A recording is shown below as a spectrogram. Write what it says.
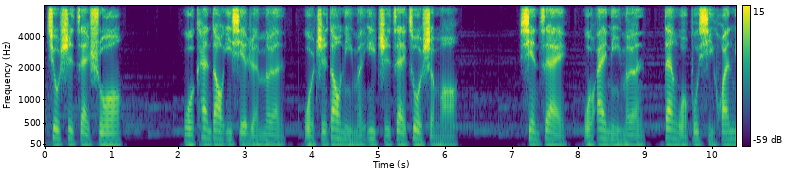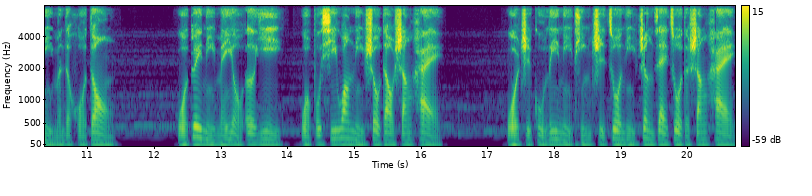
就是在说：“我看到一些人们，我知道你们一直在做什么。现在我爱你们，但我不喜欢你们的活动。我对你没有恶意。”我不希望你受到伤害，我只鼓励你停止做你正在做的伤害、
